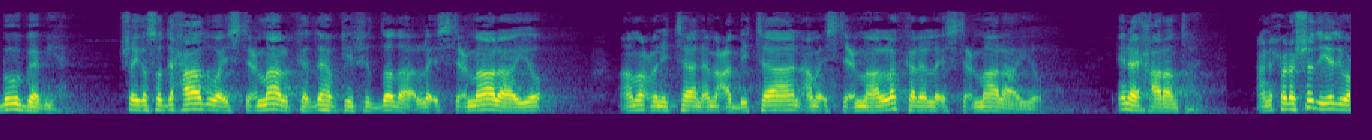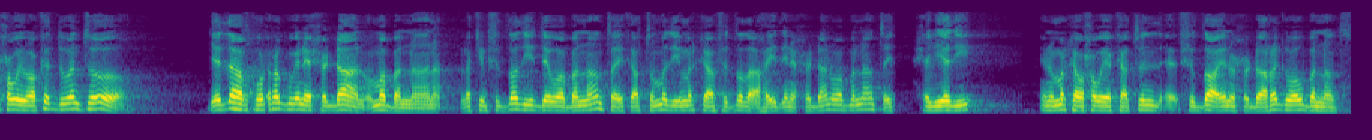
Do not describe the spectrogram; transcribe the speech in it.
buu u baab shayga saddexaad waa isticmaalka dahabkii fidada la isticmaalaayo ama cunitaan ama cabbitaan ama isticmaallo kale la isticmaalaayo. Inay xaaraan tahay. Yacnii xidhashadii iyadii waxa weye waa ka duwantao dee dahabku raggu inay xidhaan uma bannaana. Laakiin fidadii dee waa bannaan tahay kaatumadii markaa fidada ahayd inay xidhaan waa bannaan tahay. Xilyadii inuu marka waxa weye kaatun fidaa inuu xidhaa raggi waa u bannaantay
